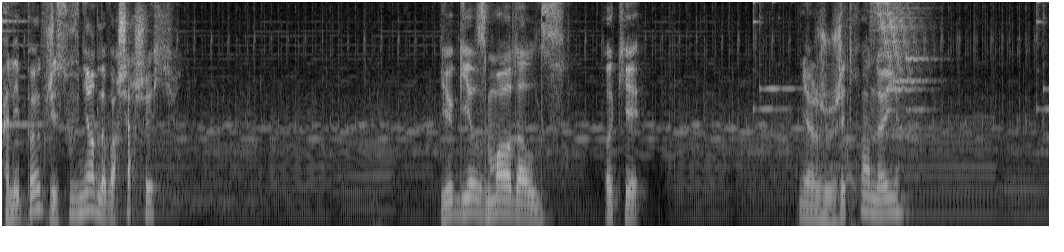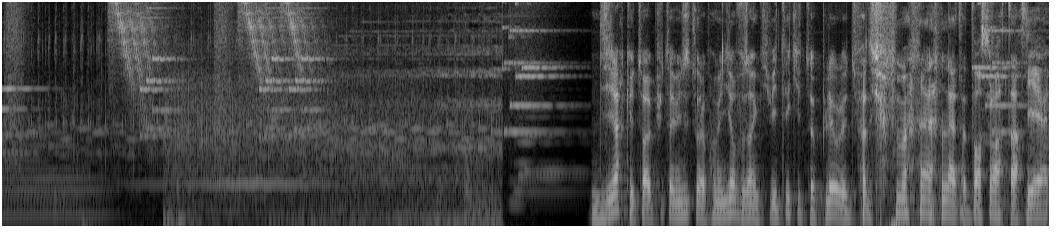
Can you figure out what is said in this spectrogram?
À l'époque, j'ai souvenir de l'avoir cherché. Yu-Gi-Oh! Models. Ok. Bien, je jetterai un œil. Dire que tu aurais pu t'amuser tout l'après-midi en faisant une activité qui te plaît au lieu de faire du mal ta tension artérielle.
